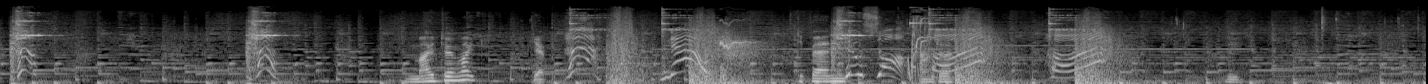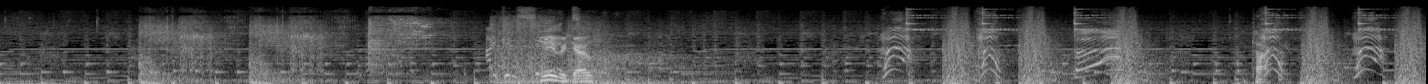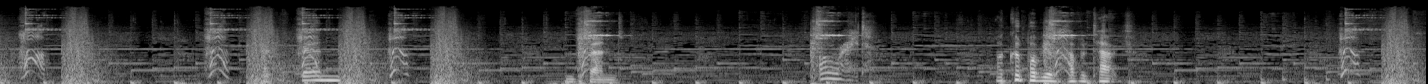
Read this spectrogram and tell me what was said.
Ha! Ha! My turn, right? Yep. Now! Defend. Too soft. Counter. Ha! Ha! The- I can see Here we go. Alright. I could probably have attacked.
